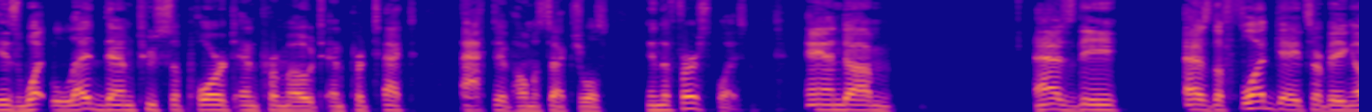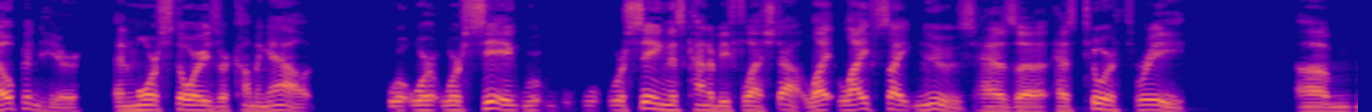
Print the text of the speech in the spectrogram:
is what led them to support and promote and protect active homosexuals in the first place. And um, as the as the floodgates are being opened here and more stories are coming out, we're, we're, seeing we're, we're, seeing this kind of be fleshed out. LifeSite News has a has two or three um,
